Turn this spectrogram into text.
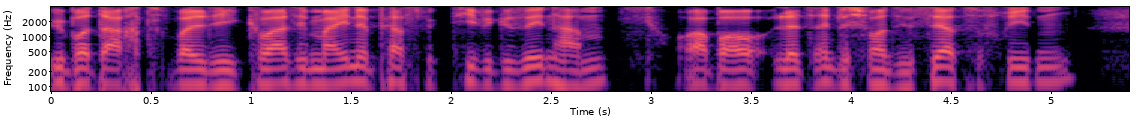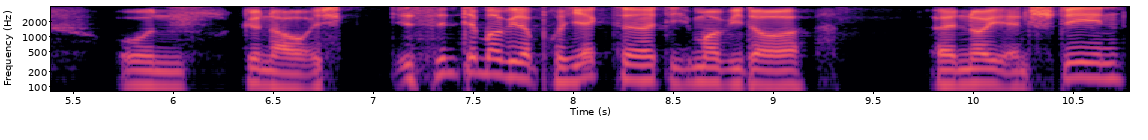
überdacht, weil die quasi meine Perspektive gesehen haben. Aber letztendlich waren sie sehr zufrieden. Und genau, ich, es sind immer wieder Projekte, die immer wieder äh, neu entstehen,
